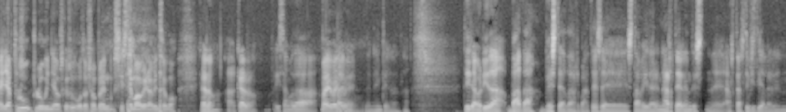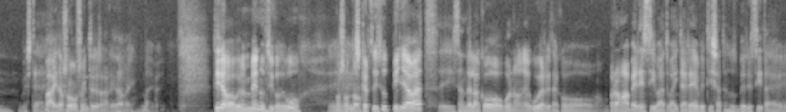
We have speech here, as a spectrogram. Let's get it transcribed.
Ella plu, plugin jauzkezu Photoshopen sistema bera biltzeko. Claro, ah, claro, izango da... Bai, bai, bai. dena integrata. Tira, hori da, bada beste adar bat, ez? Eh, eztabaidaren artearen, des- eh, arte artifizialaren bestea. Bai, da oso, oso interesgarri da, bai. bai, bai. Tira, ba, hemen men utziko dugu. E, ondo. eskertu dizut pila bat, e, izan delako, bueno, egu berritako programa berezi bat baita ere, beti esaten dut berezi, eta e,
